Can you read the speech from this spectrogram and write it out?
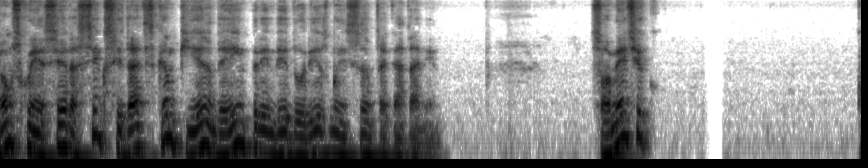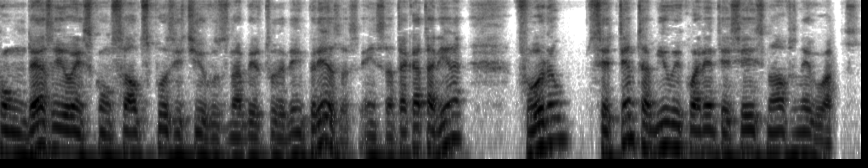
Vamos conhecer as cinco cidades campeãs de empreendedorismo em Santa Catarina. Somente com 10 milhões com saldos positivos na abertura de empresas em Santa Catarina, foram 70.046 novos negócios.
